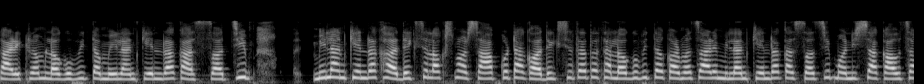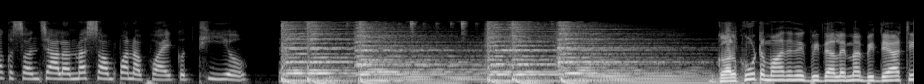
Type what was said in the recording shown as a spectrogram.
कार्यक्रम लघुवित्त मिलन केन्द्रका सचिव मिलन केन्द्रका अध्यक्ष लक्ष्मण सापकोटाको अध्यक्षता तथा लघुवित्त कर्मचारी मिलन केन्द्रका सचिव मनिषा काउचाको सञ्चालनमा सम्पन्न भएको थियो। गलकुट माध्यमिक विद्यालयमा विद्यार्थी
